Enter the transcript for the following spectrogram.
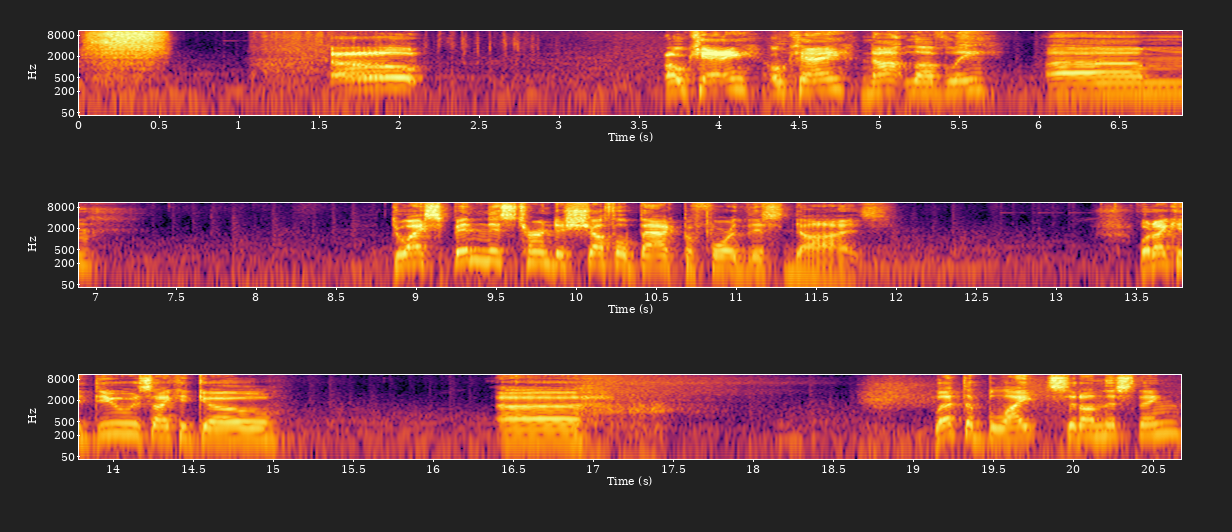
Oh. Okay, okay, not lovely. Um Do I spin this turn to shuffle back before this dies? What I could do is I could go uh let the blight sit on this thing.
